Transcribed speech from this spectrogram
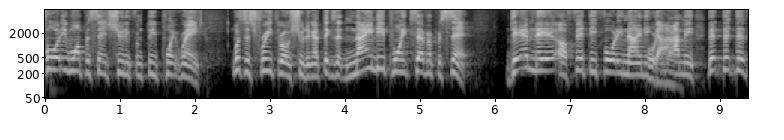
41% shooting from three point range. What's his free throw shooting? I think it's at 90.7%. Damn near a 50, 40, 90 guy. I mean, th- th- th-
